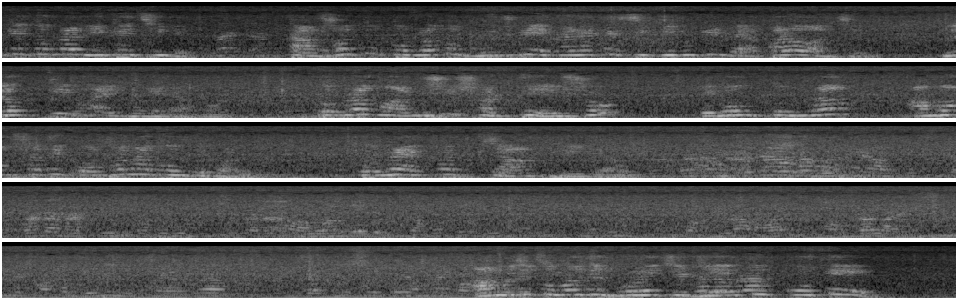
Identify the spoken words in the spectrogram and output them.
তোমরা লিখেছিলে। তা সত্ত্বেও তোমরা তো বুঝবে এখানে একটা সিকিউরিটির ব্যাপারও আছে। লক্ষ্মী ভাই বলে রাখো তোমরা মানুষের স্বার্থে এসো এবং তোমরা আমার সাথে কথা না বলতে পারো। তোমরা একটা চা খেয়ে যাও আমি তো তোমাদের বলেছি, যেহেতু কোর্টে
